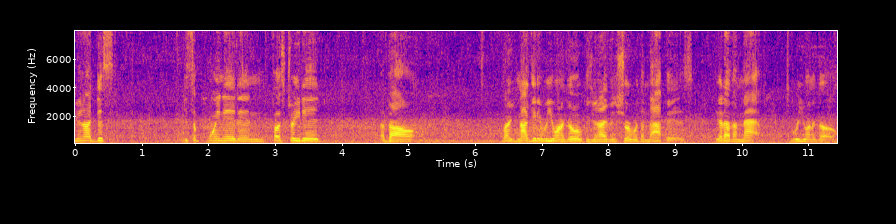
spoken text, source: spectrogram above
You're not dis disappointed and frustrated about like not getting where you want to go because you're not even sure where the map is. You gotta have a map to where you want to go.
